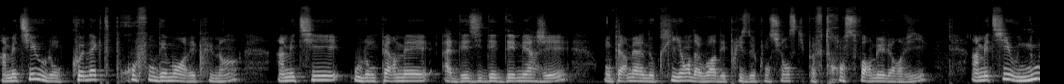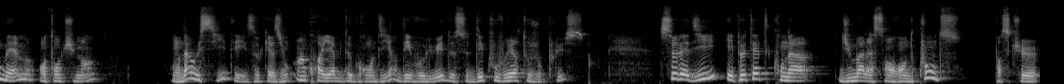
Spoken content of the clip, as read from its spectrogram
Un métier où l'on connecte profondément avec l'humain, un métier où l'on permet à des idées d'émerger, on permet à nos clients d'avoir des prises de conscience qui peuvent transformer leur vie, un métier où nous-mêmes, en tant qu'humains, on a aussi des occasions incroyables de grandir, d'évoluer, de se découvrir toujours plus. Cela dit, et peut-être qu'on a du mal à s'en rendre compte, parce que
